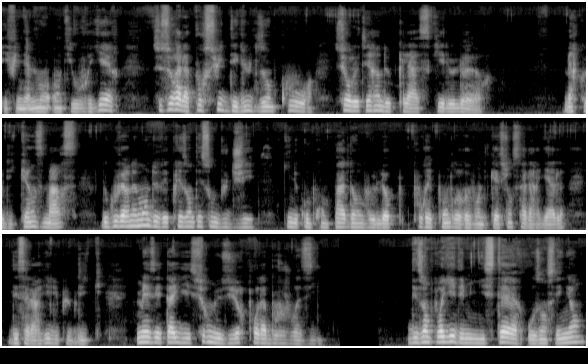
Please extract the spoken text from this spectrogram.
et finalement anti-ouvrière, ce sera la poursuite des luttes en cours sur le terrain de classe qui est le leur. Mercredi 15 mars, le gouvernement devait présenter son budget qui ne comprend pas d'enveloppe pour répondre aux revendications salariales des salariés du public, mais est taillé sur mesure pour la bourgeoisie. Des employés des ministères aux enseignants,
